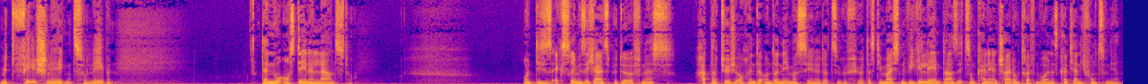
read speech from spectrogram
mit Fehlschlägen zu leben. Denn nur aus denen lernst du. Und dieses extreme Sicherheitsbedürfnis hat natürlich auch in der Unternehmerszene dazu geführt, dass die meisten wie gelähmt da sitzen und keine Entscheidung treffen wollen. Das könnte ja nicht funktionieren.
